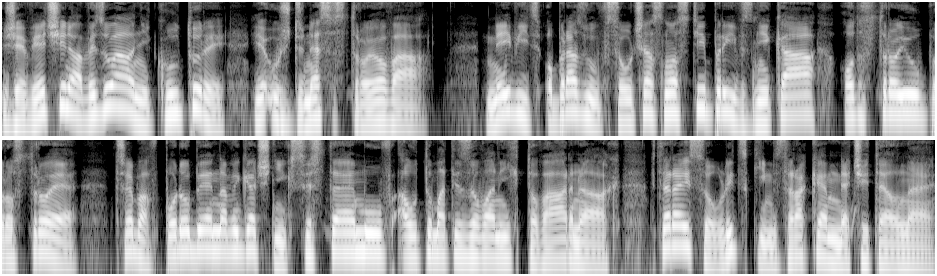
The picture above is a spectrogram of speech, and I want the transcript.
že většina vizuální kultury je už dnes strojová. Nejvíc obrazů v současnosti prý vzniká od strojů pro stroje, třeba v podobě navigačních systémů v automatizovaných továrnách, které jsou lidským zrakem nečitelné.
